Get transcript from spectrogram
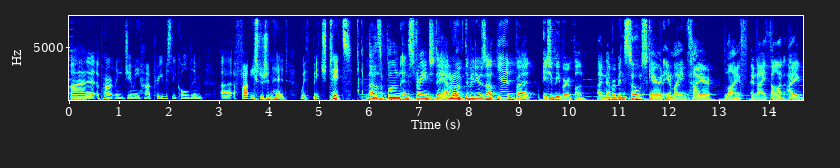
Uh, apparently, Jimmy had previously called him uh, a fat estrogen head with bitch tits. That was a fun and strange day. I don't know if the video's up yet, but it should be very fun. I've never been so scared in my entire life, and I thought I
